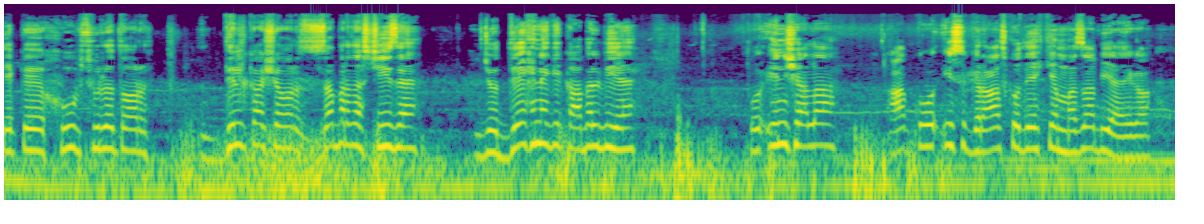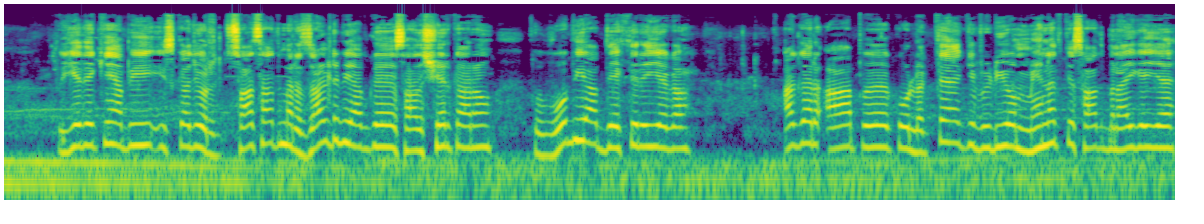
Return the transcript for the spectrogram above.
एक खूबसूरत और दिलकश और ज़बरदस्त चीज़ है, जो देखने के काबिल भी है। तो इन आपको इस ग्रास को देख के मज़ा भी आएगा। तो ये देखें अभी इसका जो साथ साथ मैं रिज़ल्ट भी आपके साथ शेयर कर रहा हूँ तो वो भी आप देखते रहिएगा। अगर आप को लगता है कि वीडियो मेहनत के साथ बनाई गई है,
